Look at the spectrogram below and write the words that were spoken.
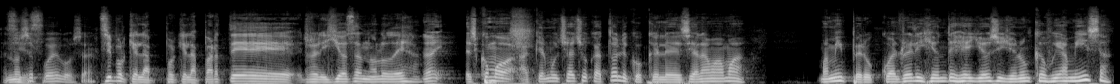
así no es. se puede gozar. Sí, porque la, porque la parte religiosa no lo deja. No, es como aquel muchacho católico que le decía a la mamá, mami, pero ¿cuál religión dejé yo si yo nunca fui a misa?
